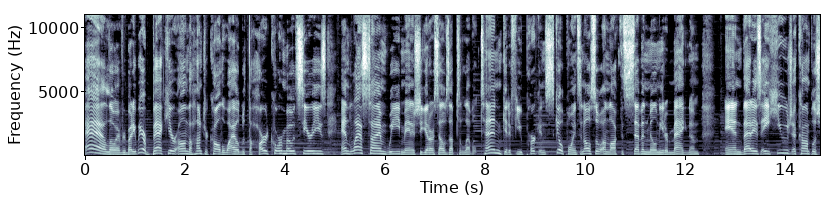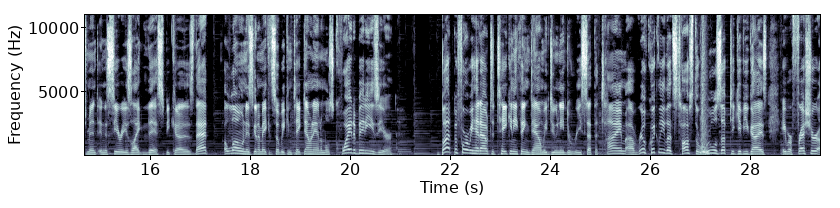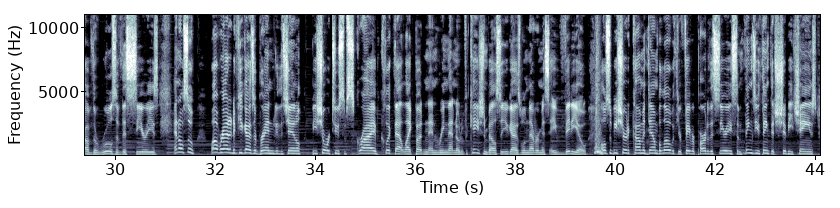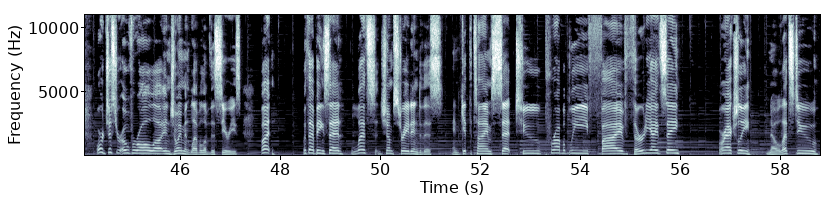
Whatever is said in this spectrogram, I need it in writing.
Hello everybody, we are back here on the Hunter Call the Wild with the Hardcore Mode series, and last time we managed to get ourselves up to level 10, get a few perk and skill points, and also unlock the 7mm Magnum. And that is a huge accomplishment in a series like this, because that alone is going to make it so we can take down animals quite a bit easier. But before we head out to take anything down, we do need to reset the time. Uh, real quickly, let's toss the rules up to give you guys a refresher of the rules of this series. And also, while we're at it, if you guys are brand new to the channel, be sure to subscribe, click that like button, and ring that notification bell so you guys will never miss a video. Also, be sure to comment down below with your favorite part of the series, some things you think that should be changed, or just your overall uh, enjoyment level of this series. But with that being said, let's jump straight into this and get the time set to probably 5.30, I'd say. Or actually, no, let's do...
